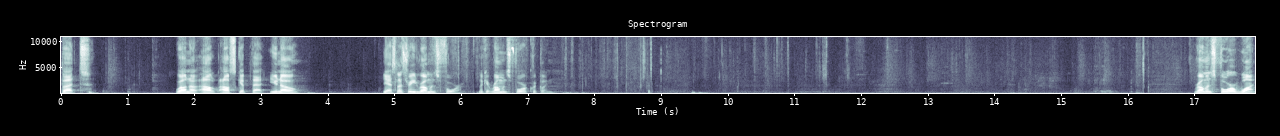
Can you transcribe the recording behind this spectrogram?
But, well, no, I'll, I'll skip that. You know, yes, let's read Romans 4. Look at Romans 4 quickly. Romans 4 1.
